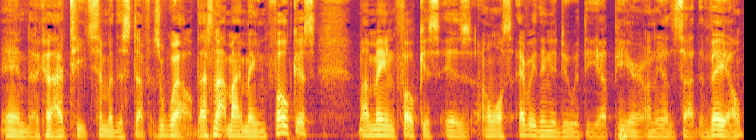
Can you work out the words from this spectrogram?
and because uh, I teach some of this stuff as well. That's not my main focus. My main focus is almost everything to do with the up here on the other side of the veil.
